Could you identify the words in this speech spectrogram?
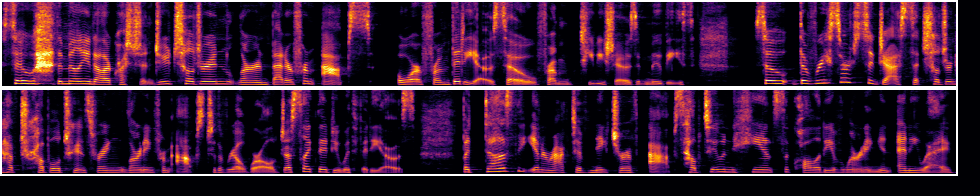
So, the million dollar question do children learn better from apps or from videos? So, from TV shows and movies? So, the research suggests that children have trouble transferring learning from apps to the real world, just like they do with videos. But does the interactive nature of apps help to enhance the quality of learning in any way?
